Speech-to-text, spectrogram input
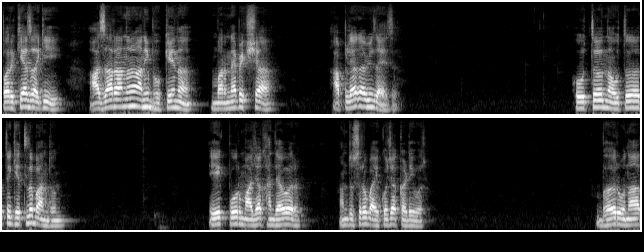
परक्या जागी आजारानं आणि भुकेनं मरण्यापेक्षा आपल्या गावी जायचं. होतं नव्हतं ते घेतलं बांधून. एक पोर माझ्या खांद्यावर आणि दुसरं बायकोच्या कडेवर. भर उन्हात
